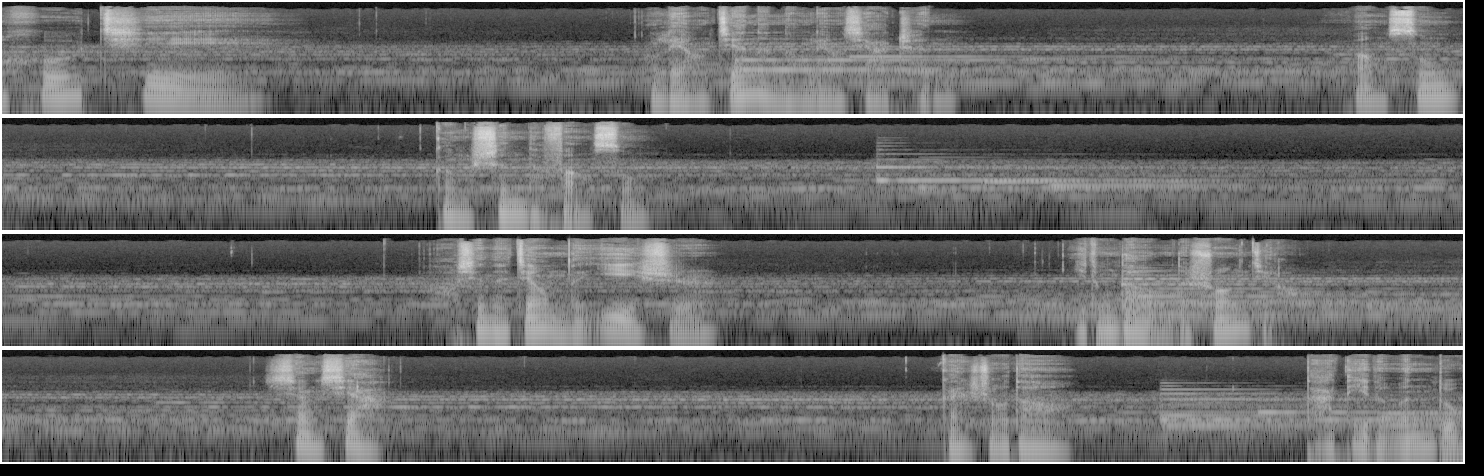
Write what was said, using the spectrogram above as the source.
呼气，两肩的能量下沉，放松，更深的放松。好，现在将我们的意识移动到我们的双脚，向下，感受到大地的温度。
